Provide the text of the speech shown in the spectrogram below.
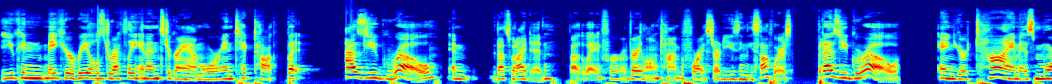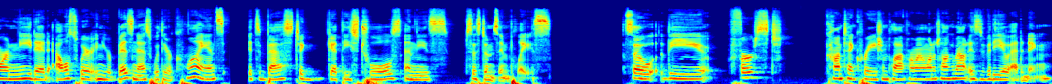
You can make your reels directly in Instagram or in TikTok. But as you grow, and that's what I did, by the way, for a very long time before I started using these softwares. But as you grow and your time is more needed elsewhere in your business with your clients, it's best to get these tools and these systems in place. So the first content creation platform I want to talk about is video editing.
